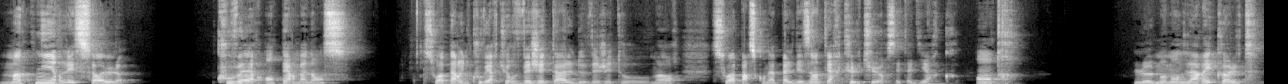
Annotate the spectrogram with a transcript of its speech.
Maintenir les sols couverts en permanence, soit par une couverture végétale de végétaux morts, soit par ce qu'on appelle des intercultures, c'est-à-dire qu'entre le moment de la récolte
